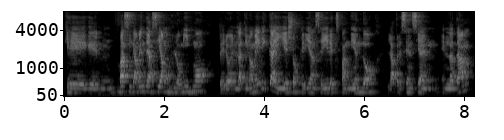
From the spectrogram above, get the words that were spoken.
que, que básicamente hacíamos lo mismo, pero en Latinoamérica, y ellos querían seguir expandiendo la presencia en, en LATAM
